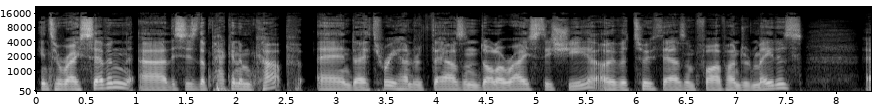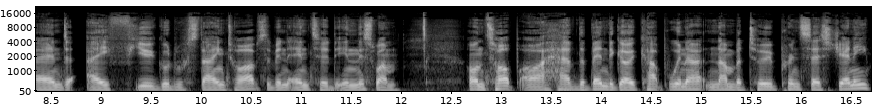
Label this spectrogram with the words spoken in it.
Into race seven, uh, this is the Pakenham Cup and a $300,000 race this year over 2,500 metres. And a few good staying types have been entered in this one. On top, I have the Bendigo Cup winner, number two, Princess Jenny.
